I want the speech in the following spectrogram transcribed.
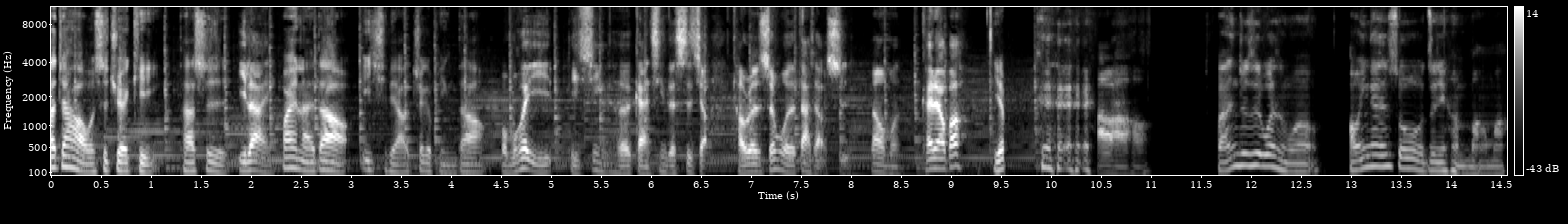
大家好，我是 Jacky，他是依赖，欢迎来到一起聊这个频道。我们会以理性和感性的视角讨论生活的大小事。那我们开聊吧。Yep，好好好，反正就是为什么哦，应该是说我最近很忙嘛。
